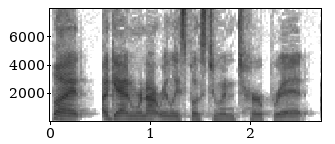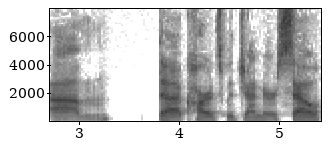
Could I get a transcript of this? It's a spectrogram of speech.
But again, we're not really supposed to interpret um, the cards with gender. So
